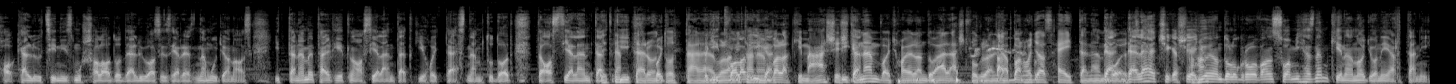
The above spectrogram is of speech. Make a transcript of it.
ha kellő cinizmussal adod elő, az azért ez nem ugyanaz. Itt te nem feltétlenül azt jelentett ki, hogy te ezt nem tudod. Te azt jelented Itt nem ki, te rontottál hogy, el hogy valamit, valami, hanem igen. valaki más, és Igen. te nem vagy hajlandó állást foglalni abban, hogy az helytelen de, volt. de lehetséges, hogy egy Aha. olyan dologról van szó, amihez nem kéne nagyon érteni.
